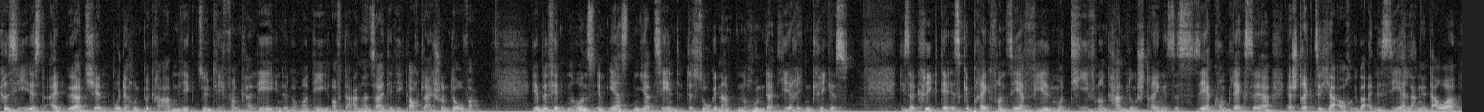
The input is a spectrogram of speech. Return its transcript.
Crécy ist ein Örtchen, wo der Hund begraben liegt, südlich von Calais in der Normandie. Auf der anderen Seite liegt auch gleich schon Dover. Wir befinden uns im ersten Jahrzehnt des sogenannten Hundertjährigen Krieges. Dieser Krieg, der ist geprägt von sehr vielen Motiven und Handlungssträngen. Es ist sehr komplex. Er erstreckt sich ja auch über eine sehr lange Dauer.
